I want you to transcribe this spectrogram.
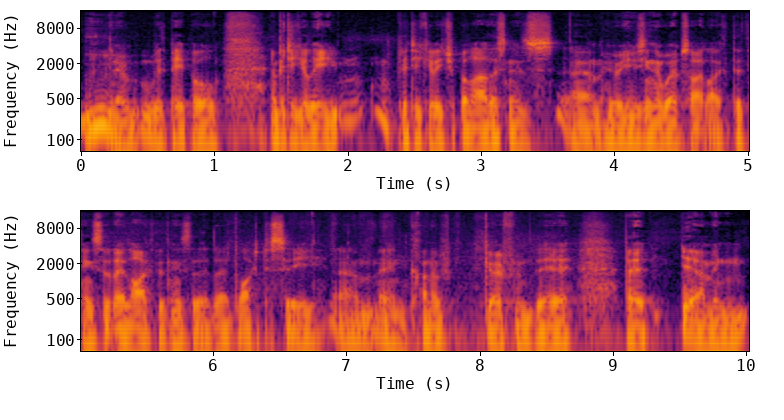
you know, with people, and particularly, particularly Triple R listeners um, who are using the website, like the things that they like, the things that they'd like to see, um, and kind of go from there. But yeah, I mean,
